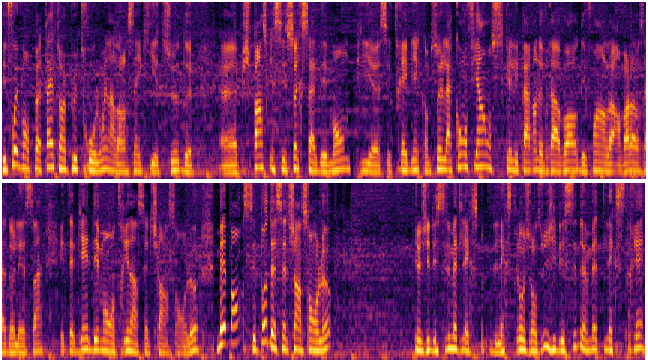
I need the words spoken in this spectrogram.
des fois, ils vont peut-être un peu trop loin dans leurs inquiétudes. Euh, puis je pense que c'est ça que ça démontre, puis euh, c'est très bien comme ça. La confiance que les parents devraient avoir des fois envers leurs adolescents était bien démontrée dans cette chanson-là. Mais bon, c'est pas de cette chanson-là que j'ai décidé de mettre l'extrait aujourd'hui. J'ai décidé de mettre l'extrait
